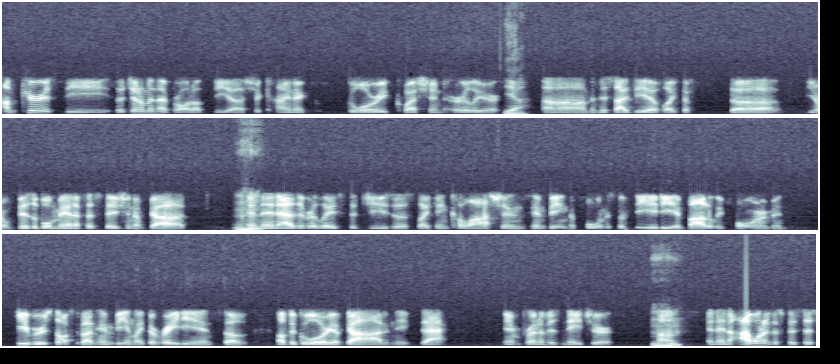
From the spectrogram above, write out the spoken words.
I'm curious. The the gentleman that brought up the uh, Shekinah glory question earlier. Yeah. Um, and this idea of like the the you know visible manifestation of God, mm-hmm. and then as it relates to Jesus, like in Colossians, him being the fullness of deity in bodily form, and Hebrews talks about him being like the radiance of of the glory of God and the exact imprint of his nature. Mm-hmm. Um, and then I wanted to specific,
